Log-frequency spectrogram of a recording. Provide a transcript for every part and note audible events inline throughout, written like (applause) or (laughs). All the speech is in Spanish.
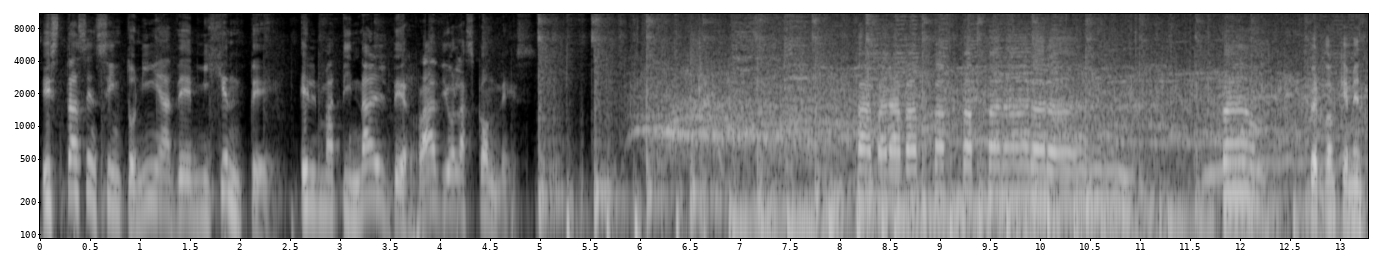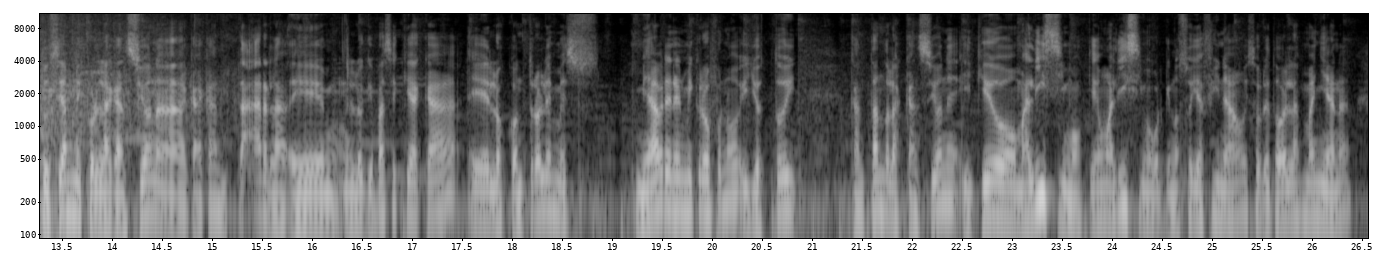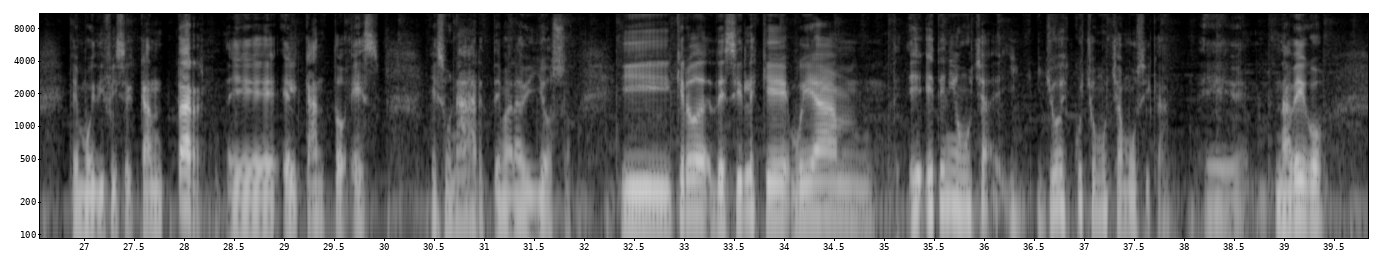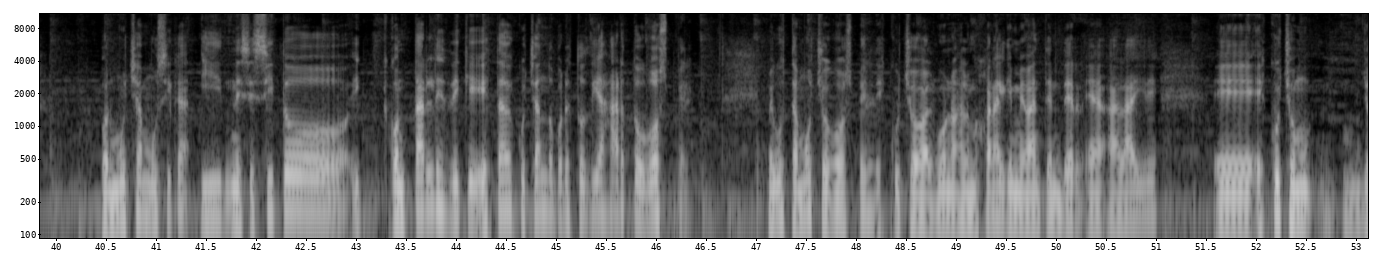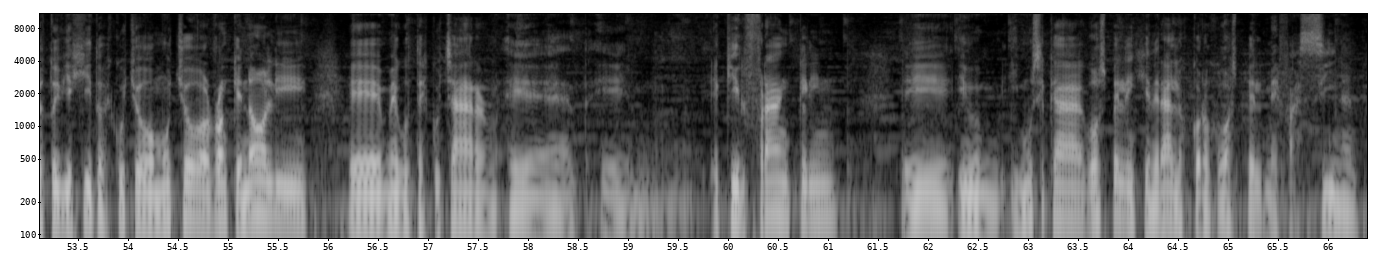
Estás en sintonía de Mi Gente, el matinal de Radio Las Condes. Perdón que me entusiasme con la canción a, cantarla. Eh, lo que pasa es que acá eh, los controles me, me abren el micrófono y yo estoy cantando las canciones y quedo malísimo, quedo malísimo porque no soy afinado y sobre todo en las mañanas es muy difícil cantar. Eh, el canto es, es un arte maravilloso. Y quiero decirles que voy a... He, tenido mucha... Yo escucho mucha música. Eh, navego por mucha música y necesito contarles de que he estado escuchando por estos días harto gospel. Me gusta mucho gospel, escucho algunos, a lo mejor alguien me va a entender eh, al aire, eh, escucho, yo estoy viejito, escucho mucho Ron Kenoli, eh, me gusta escuchar eh, Kirk Franklin y, y música gospel en general, los coros gospel me fascinan.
